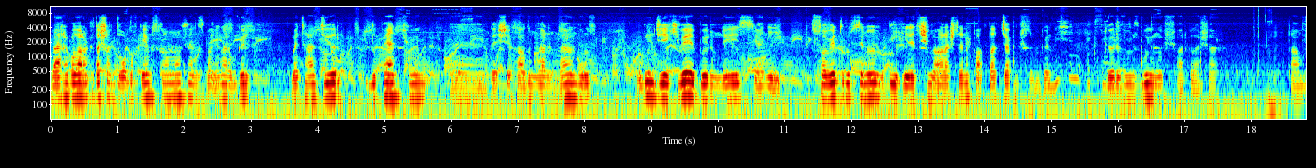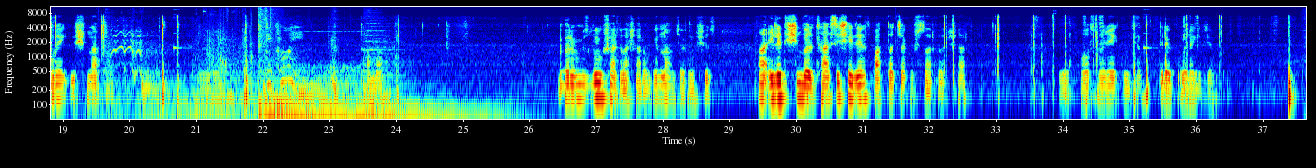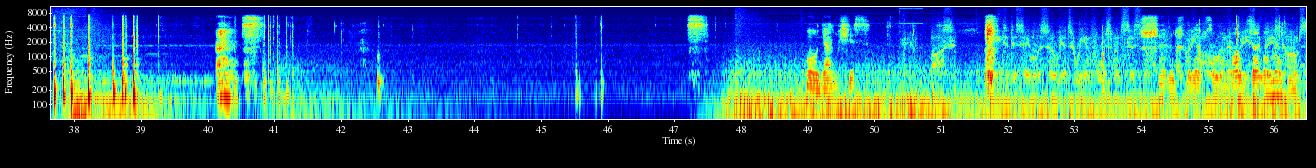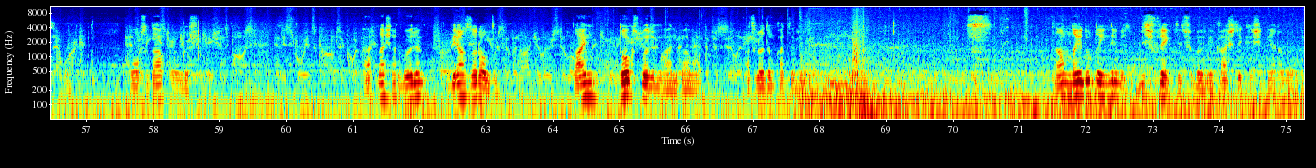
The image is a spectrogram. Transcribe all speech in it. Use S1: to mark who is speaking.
S1: Merhabalar arkadaşlar, of Games kanalına hoş geldiniz. Ben bugün Metal Gear The Pentium 5'e kaldığımız yerden devam ediyoruz. Bugün C2V bölümdeyiz. Yani Sovyet Rusya'nın bir iletişim araçlarını patlatacakmışız bugün. Görevimiz buymuş arkadaşlar. Tamam buraya ışına...
S2: Deploying.
S1: Tamam. Görevimiz buymuş arkadaşlar. Bugün ne yapacakmışız? Ha iletişim böyle telsiz şeylerini patlatacakmışız arkadaşlar. Yok, host menüye gitmeyeceğim. Direkt oyuna gireceğim. O gelmişiz. Şöyle şöyle yapsam daha güzel olmaz mı? Olsa daha olur. Arkadaşlar bölüm biraz zor oldu. Dime Dogs bölümü galiba bu. Hatırladığım kadarıyla. Tamam dayı dur da indir biz. Biz şuraya gideceğiz şu bölge. Karşıdaki ışık yana bölge.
